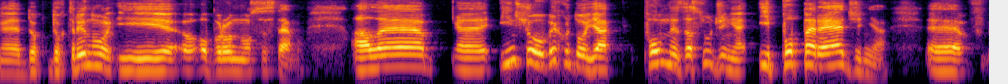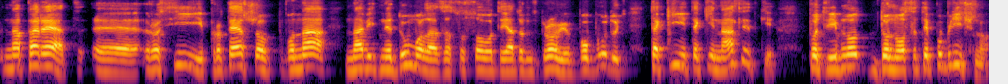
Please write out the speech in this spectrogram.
е, доктрину і оборонну систему. Але е, іншого виходу, як повне засудження і попередження е, наперед е, Росії про те, щоб вона навіть не думала застосовувати ядерну зброю, бо будуть такі і такі наслідки, потрібно доносити публічно.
